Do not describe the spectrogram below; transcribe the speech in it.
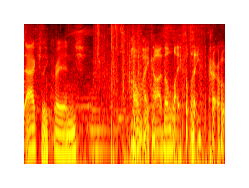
It's actually cringe. Oh my god, the life like, bro.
